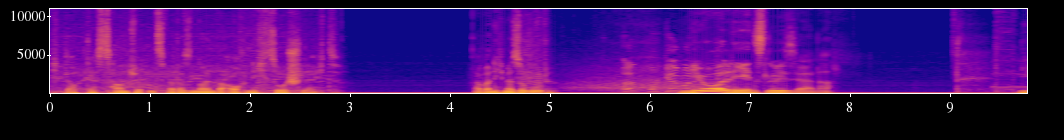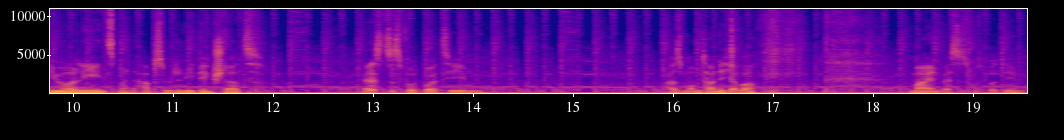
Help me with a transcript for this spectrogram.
Ich glaube, der Soundtrack in 2009 war auch nicht so schlecht. Aber nicht mehr so gut. New Orleans, Louisiana. New Orleans, meine absolute Lieblingsstadt. Bestes Footballteam. Also momentan nicht, aber mein bestes Fußballteam.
